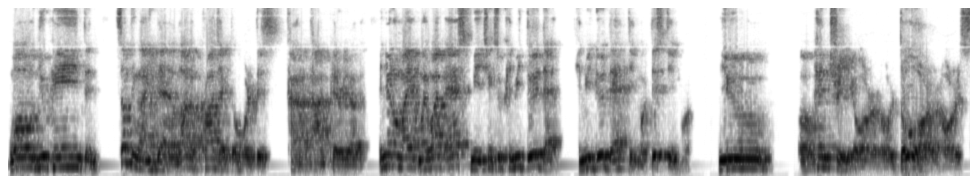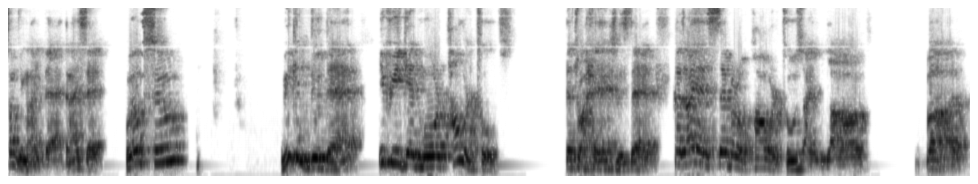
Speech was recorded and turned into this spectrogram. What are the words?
wall, new paint and something like that. A lot of project over this kind of time period. And you know, my, my wife asked me, Chingsu, can we do that? Can we do that thing or this thing or new uh, pantry or, or door or something like that? And I said, well, Sue, we can do that if we get more power tools. That's what I actually said. Because I had several power tools I love, but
